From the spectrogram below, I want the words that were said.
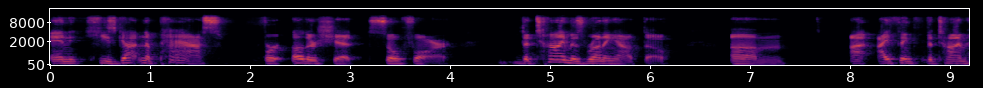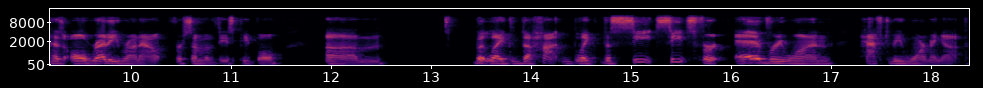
And he's gotten a pass for other shit so far. The time is running out though. Um, I, I think the time has already run out for some of these people. Um, but like the hot, like the seat seats for everyone have to be warming up.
